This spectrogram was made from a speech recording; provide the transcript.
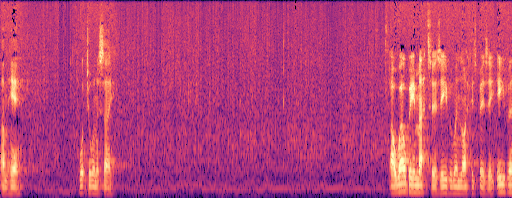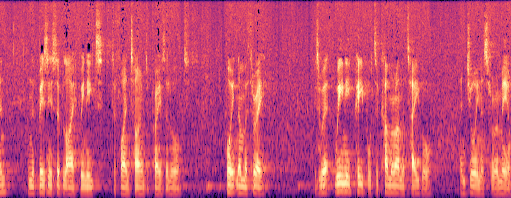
I'm here. What do you want to say? Our well being matters even when life is busy. Even in the business of life, we need to find time to praise the Lord. Point number three is we need people to come around the table and join us for a meal.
